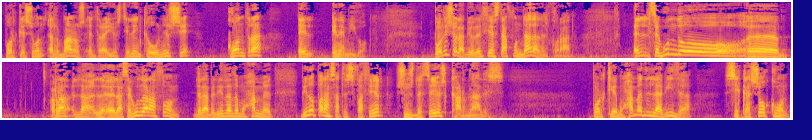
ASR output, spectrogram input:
porque son hermanos entre ellos, tienen que unirse contra el enemigo. Por eso la violencia está fundada en el Corán. El segundo, eh, la, segunda razón de la venida de Mohammed vino para satisfacer sus deseos carnales. Porque Mohammed en la vida se casó con,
